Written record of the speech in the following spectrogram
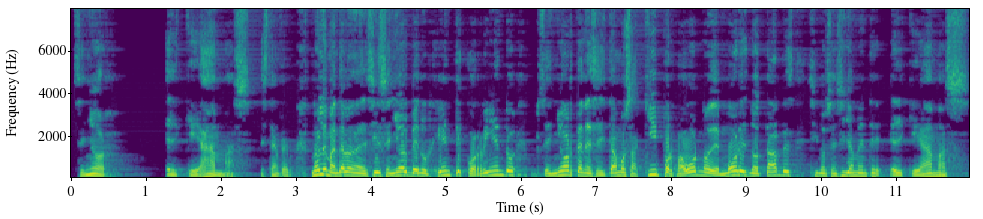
Señor, el que amas está enfermo. No le mandaron a decir, Señor, ven urgente, corriendo, Señor, te necesitamos aquí, por favor, no demores, no tardes, sino sencillamente, el que amas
